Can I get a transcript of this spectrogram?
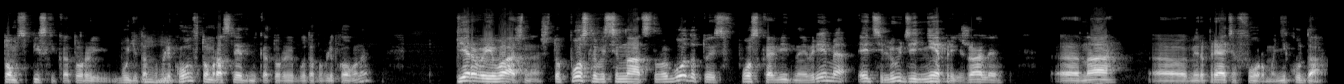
в том списке, который будет опубликован, mm-hmm. в том расследовании, которое будет опубликовано. Первое и важное, что после 2018 года, то есть в постковидное время, эти люди не приезжали э, на э, мероприятия форума никуда.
